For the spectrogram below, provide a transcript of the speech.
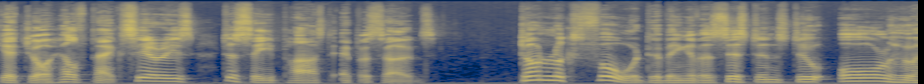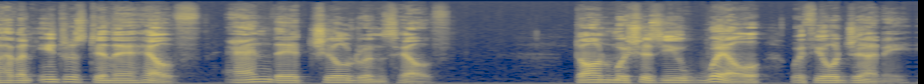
Get Your Health Back series to see past episodes. Don looks forward to being of assistance to all who have an interest in their health and their children's health. Don wishes you well with your journey.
